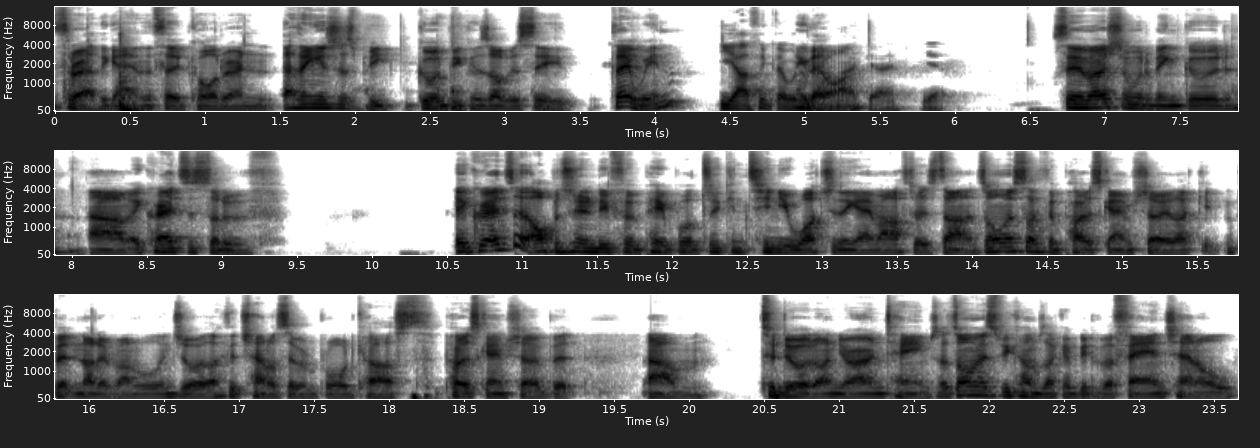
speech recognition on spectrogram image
throughout the game in the third quarter, and I think it's just be good because obviously they win, Yeah, I think they would think have they won. that game. Yeah, so the emotion would have been good. Um, it creates a sort of it creates an opportunity for people to continue watching the game after it's done. It's almost like the post game show, like but not everyone will enjoy like the Channel Seven broadcast post game show, but um, to do it on your own team. So it almost becomes like a bit of a fan channel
